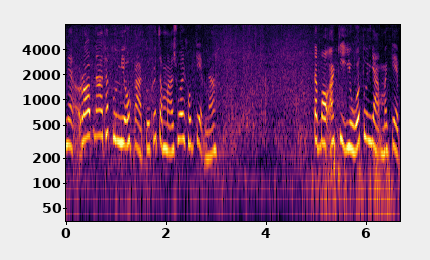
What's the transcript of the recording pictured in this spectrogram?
เนี่ยรอบหน้าถ้าตุนมีโอกาสตุนก็จะมาช่วยเขาเก็บนะ แต่บอกอากิอยู่ว่าตุนอยากมาเก็บ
